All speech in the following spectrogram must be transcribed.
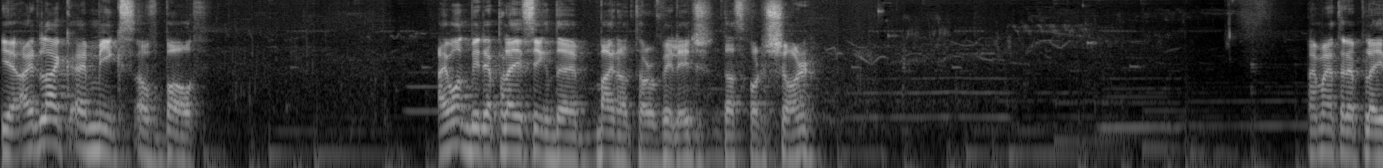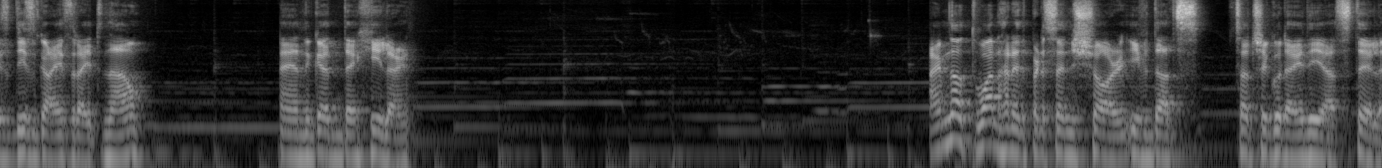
Yeah, I'd like a mix of both. I won't be replacing the Minotaur village, that's for sure. I might replace these guys right now. And get the healer. I'm not 100% sure if that's such a good idea still.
